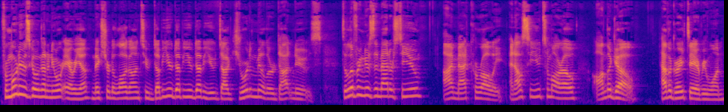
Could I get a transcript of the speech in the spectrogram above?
For more news going on in your area, make sure to log on to www.jordanmiller.news. Delivering news that matters to you, I'm Matt Corrali, and I'll see you tomorrow on the go. Have a great day, everyone.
